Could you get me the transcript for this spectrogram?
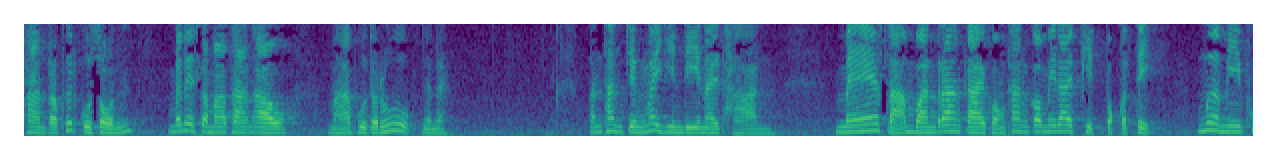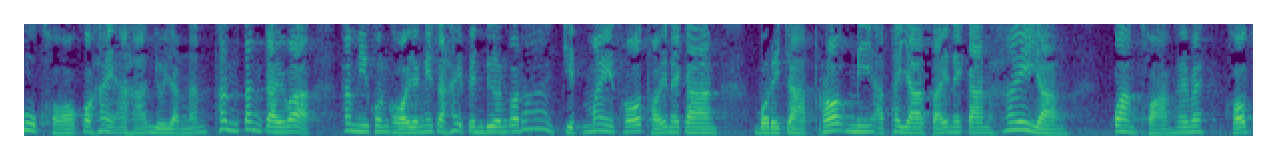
ทานประพฤติกุศล ไม่ได้สมาทานเอามหาภูตรูปเนี่ยนะมันท่านจึงไม่ยินดีในทาน แม้สามวันร่างกายของท่านก็ไม่ได้ผิดปกติ เมื่อมีผู้ขอก็ให้อาหารอยู่อย่างนั้น ท่านตั้งใจว่าถ้ามีคนขออย่างนี้จะให้เป็นเดือนก็ได้ จิตไม่ท้อถอยในการบริจาค เพราะมีอัธยาศัยในการให้อย่างกว้างขวางใช่ไหมขอพ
